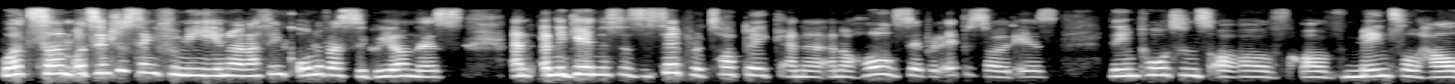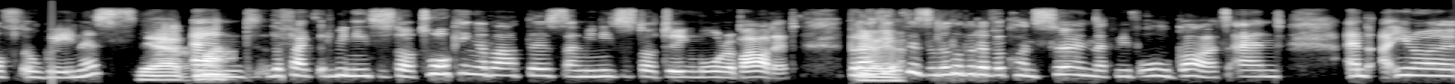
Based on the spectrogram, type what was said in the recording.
what's um what's interesting for me you know and i think all of us agree on this and and again this is a separate topic and a, and a whole separate episode is the importance of of mental health awareness yeah and the fact that we need to start talking about this and we need to start doing more about it but yeah, i think yeah. there's a little bit of a concern that we've all got and and uh, you know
